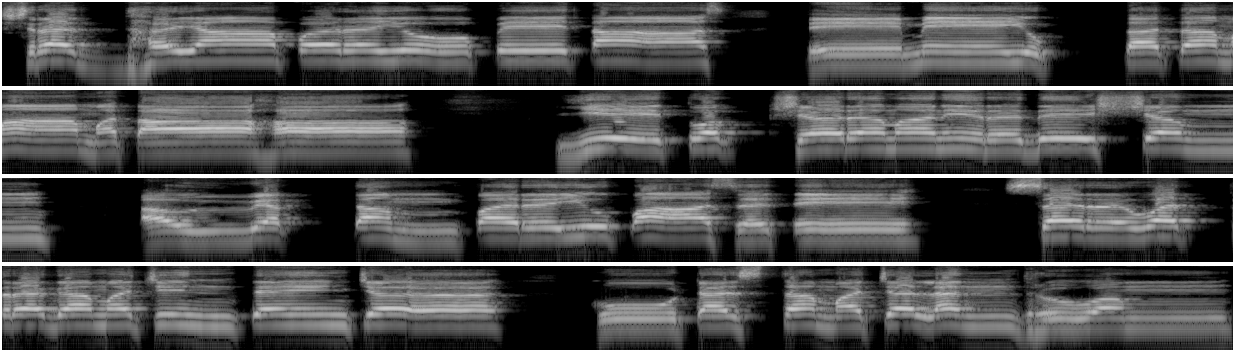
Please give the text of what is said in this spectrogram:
श्रद्धया परयोपेतास् ते मे युक्ततमा मताः ये त्वक्षरमनिर्देश्यम् अव्यक्तं तं पर्युपासते। सर्वत्र गमचिन्त्यञ्च च कूटस्थमचलं ध्रुवम्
